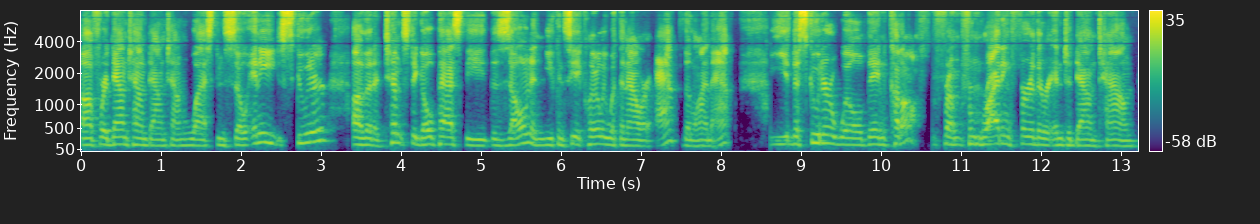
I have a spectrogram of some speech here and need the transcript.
uh, for downtown, downtown west. And so any scooter uh, that attempts to go past the, the zone, and you can see it clearly within our app, the Lime app, the scooter will then cut off from from riding further into downtown.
